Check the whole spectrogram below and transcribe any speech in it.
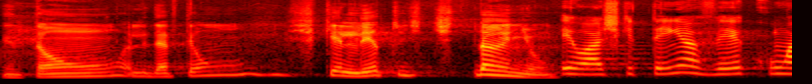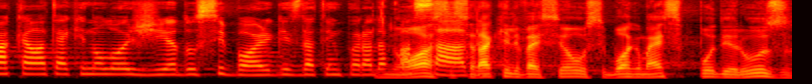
Então ele deve ter um esqueleto de titânio. Eu acho que tem a ver com aquela tecnologia dos ciborgues da temporada Nossa, passada. será que ele vai ser o ciborgue mais poderoso?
